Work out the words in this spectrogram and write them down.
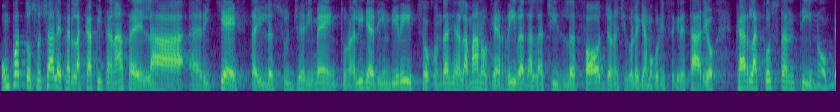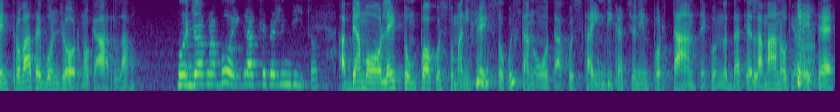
Un patto sociale per la capitanata è la eh, richiesta, il suggerimento, una linea di indirizzo con dati alla mano che arriva dalla CISL Foggia. Noi ci colleghiamo con il segretario Carla Costantino. Bentrovata e buongiorno Carla. Buongiorno a voi, grazie per l'invito. Abbiamo letto un po' questo manifesto, questa nota, questa indicazione importante con dati alla mano che avete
